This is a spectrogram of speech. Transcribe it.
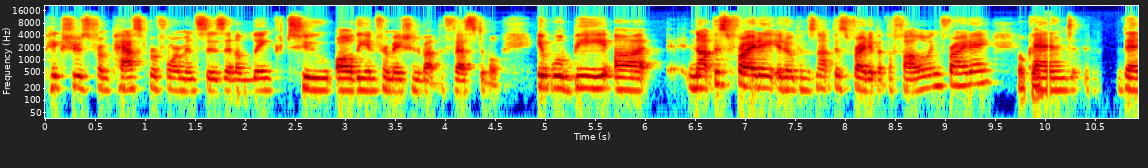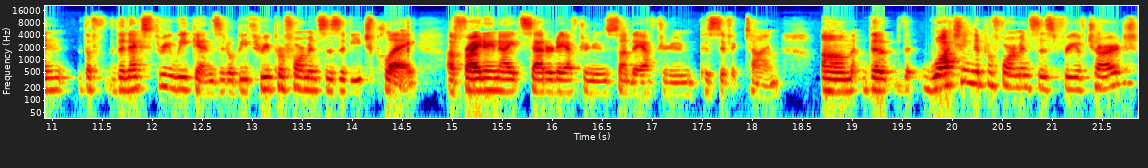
pictures from past performances and a link to all the information about the festival. It will be uh, not this Friday. It opens not this Friday, but the following Friday. Okay. And then the, the next three weekends, it'll be three performances of each play a Friday night, Saturday afternoon, Sunday afternoon, Pacific time. Um, the, the, watching the performances free of charge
